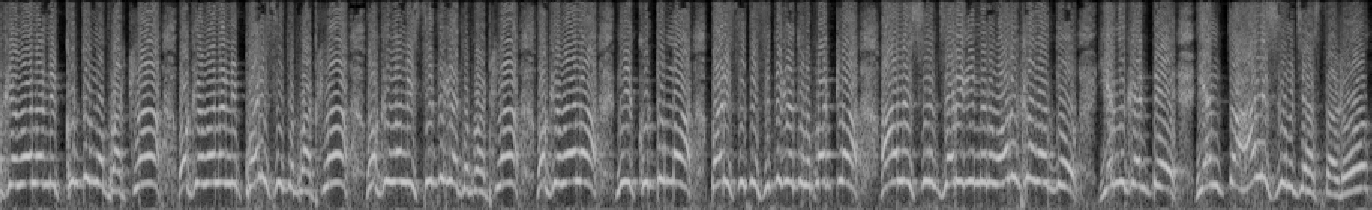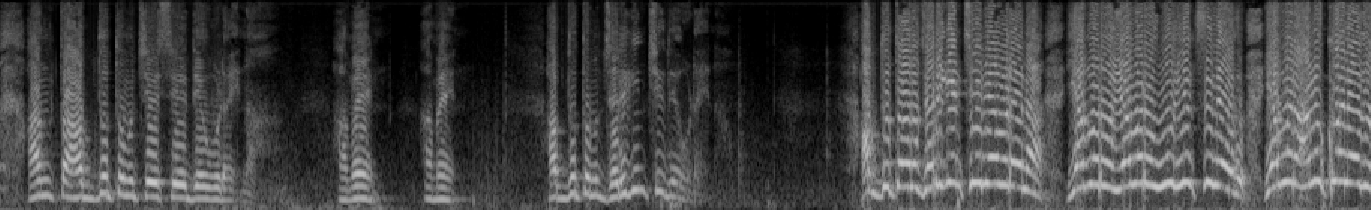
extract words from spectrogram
ఒకవేళ నీ కుటుంబం పట్ల ఒకవేళ నీ పరిస్థితి పట్ల ఒకవేళ నీ స్థితిగతి పట్ల ఒకవేళ నీ కుటుంబ పరిస్థితి స్థితిగతుల పట్ల ఆలస్యం జరిగిందని అనుకోవద్దు ఎందుకంటే ఎంత ఆలస్యం చేస్తాడో అంత అద్భుతం చేసే దేవుడైనా. అమేన్ అమేన్ అద్భుతం జరిగించే దేవుడైనా. అద్భుతాలు జరిగించి దేవుడైనా ఎవరు ఎవరు ఊహించలేదు ఎవరు అనుకోలేదు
